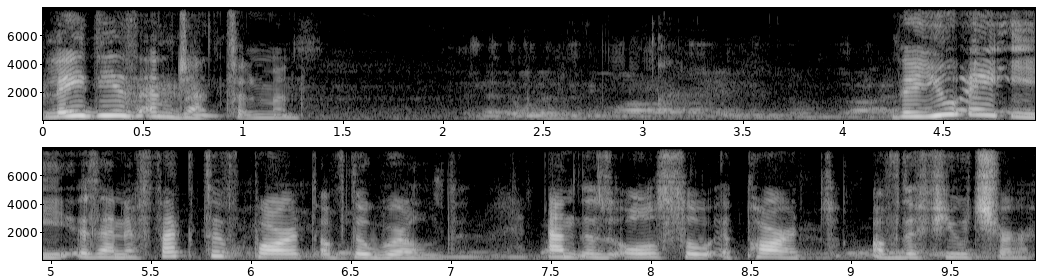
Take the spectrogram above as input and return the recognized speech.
Ladies and gentlemen, the UAE is an effective part of the world and is also a part of the future.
